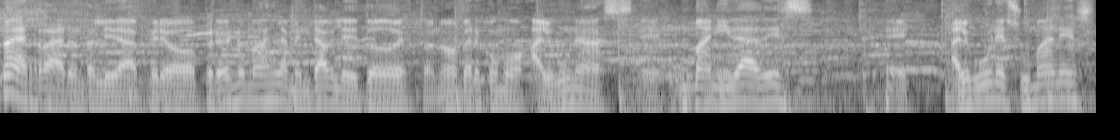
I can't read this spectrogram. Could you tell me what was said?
No es raro en realidad, pero, pero es lo más lamentable de todo esto, ¿no? Ver cómo algunas eh, humanidades algunos humanes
